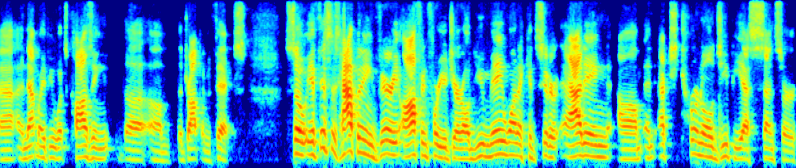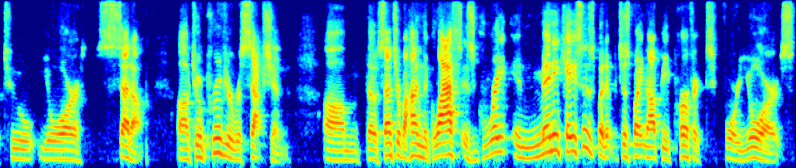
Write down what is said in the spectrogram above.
Uh, and that might be what's causing the, um, the drop and fix. So if this is happening very often for you, Gerald, you may want to consider adding um, an external GPS sensor to your setup uh, to improve your reception. Um, the sensor behind the glass is great in many cases, but it just might not be perfect for yours.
